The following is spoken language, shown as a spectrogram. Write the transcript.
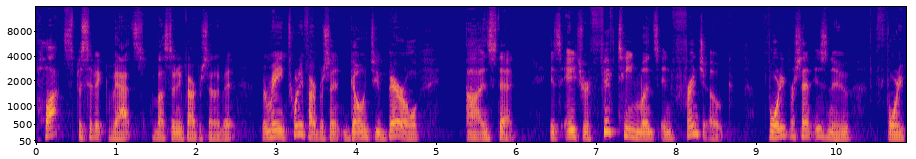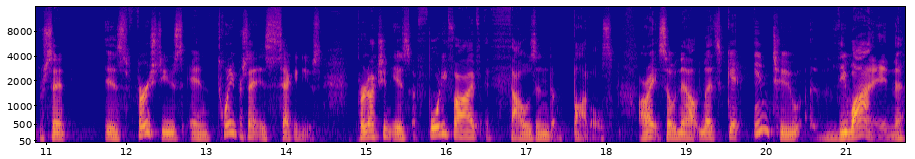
plot-specific vats, about 75% of it. The remaining 25% go into barrel uh, instead. It's aged for 15 months in French oak. 40% is new, 40% is first use, and 20% is second use. Production is 45,000 bottles. All right, so now let's get into the wine.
